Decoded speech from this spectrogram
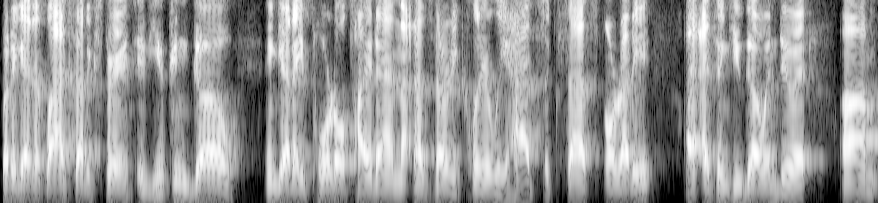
But again, it lacks that experience. If you can go and get a portal tight end that has very clearly had success already, I, I think you go and do it. Um,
